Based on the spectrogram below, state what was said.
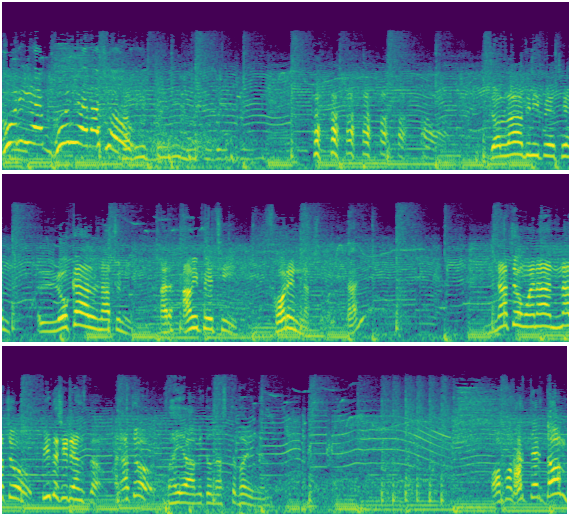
ঘুরিয়া ঘুরিয়া নাচো। জল্লাদিনী পেয়েছেন লোকাল নাচুনি আর আমি পেয়েছি ফরেন নাচুনি। তাই? নাচো ময়না নাচো বিদেশি ড্যান্স দাও নাচো। ভাইয়া আমি তো নাচতে পারি না। অপদার্থের দম!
